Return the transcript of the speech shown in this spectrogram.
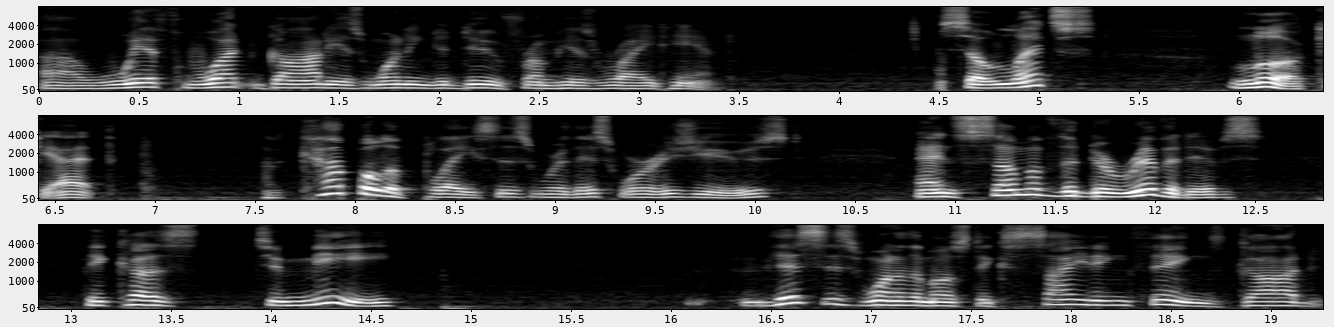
uh, with what God is wanting to do from His right hand. So let's look at a couple of places where this word is used and some of the derivatives because to me this is one of the most exciting things God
